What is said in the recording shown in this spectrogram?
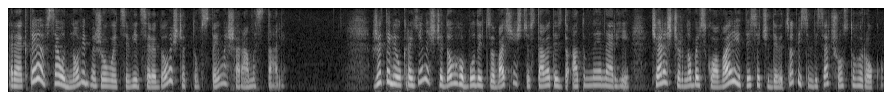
реактиви все одно відмежовуються від середовища товстими шарами сталі. Жителі України ще довго будуть з обачністю ставитись до атомної енергії через Чорнобильську аварію 1986 року.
